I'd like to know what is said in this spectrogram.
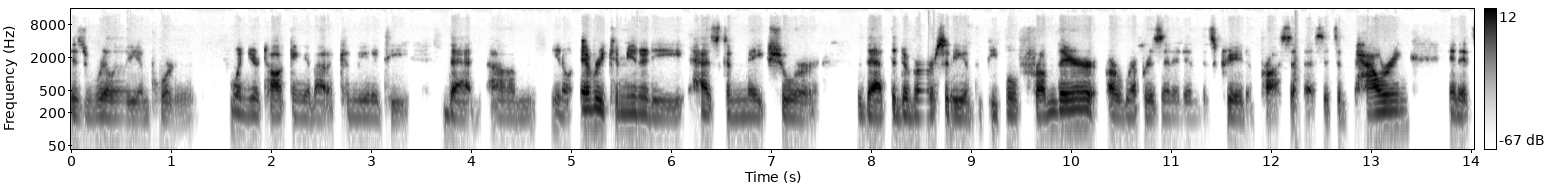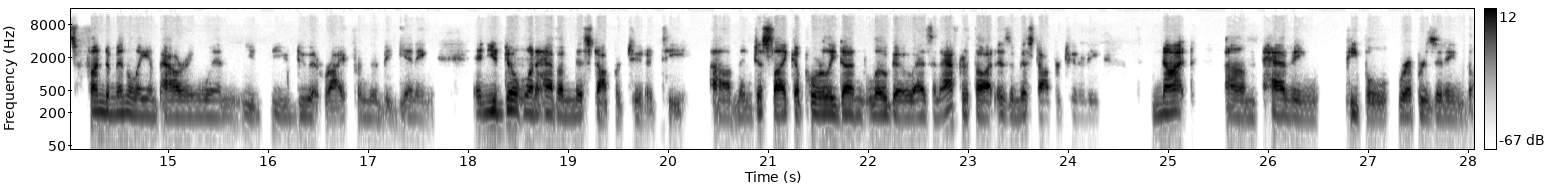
is really important when you're talking about a community that um, you know every community has to make sure that the diversity of the people from there are represented in this creative process. It's empowering and it's fundamentally empowering when you, you do it right from the beginning. And you don't want to have a missed opportunity. Um, and just like a poorly done logo as an afterthought is a missed opportunity, not um, having people representing the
